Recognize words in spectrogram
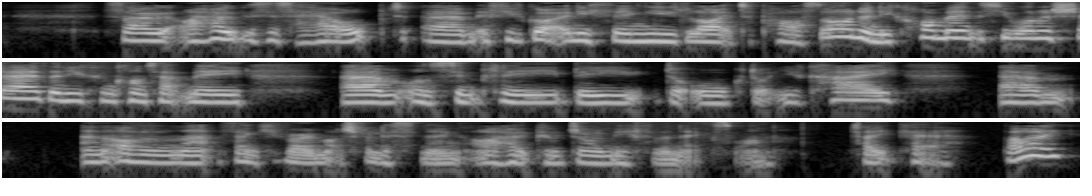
So I hope this has helped. Um, if you've got anything you'd like to pass on, any comments you want to share, then you can contact me um, on simplybe.org.uk. Um, and other than that, thank you very much for listening. I hope you'll join me for the next one. Take care. Bye.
